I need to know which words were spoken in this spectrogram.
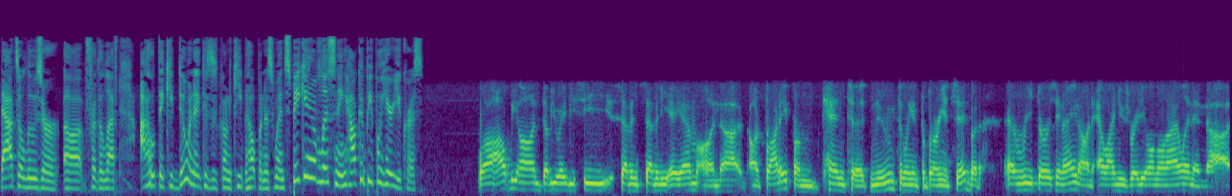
That's a loser uh, for the left. I hope they keep doing it because it's going to keep helping us win. Speaking of listening, how can people hear you, Chris? Well, I'll be on WABC 770 AM on uh, on Friday from 10 to noon, filling in for Bernie and Sid. But every Thursday night on LI News Radio on Long Island and uh,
